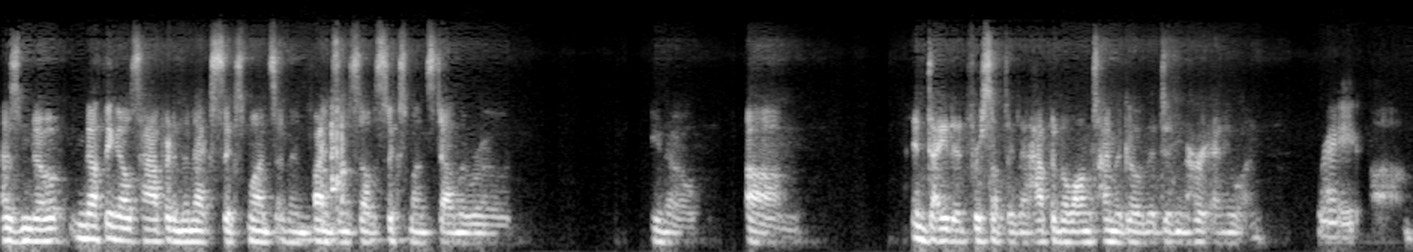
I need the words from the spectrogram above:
has no nothing else happen in the next six months, and then finds themselves six months down the road, you know, um, indicted for something that happened a long time ago that didn't hurt anyone. Right. Um,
